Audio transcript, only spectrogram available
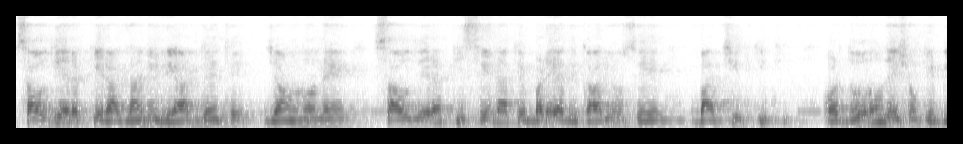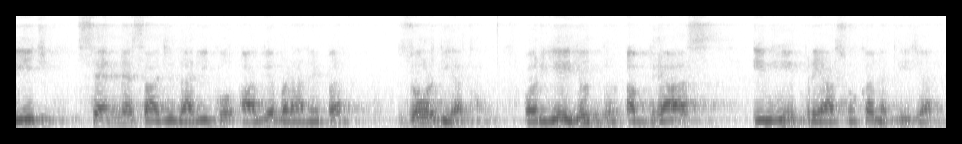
Saudi Arab की राजधानी रियाद गए थे, जहाँ उन्होंने सऊदी अरब की सेना के बड़े अधिकारियों से बातचीत की थी। और दोनों देशों के बीच सैन्य साझेदारी को आगे बढ़ाने पर ज़ोर दिया था। और ये युद्ध, अभ्यास, इन्हीं प्रयासों का नतीजा है।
